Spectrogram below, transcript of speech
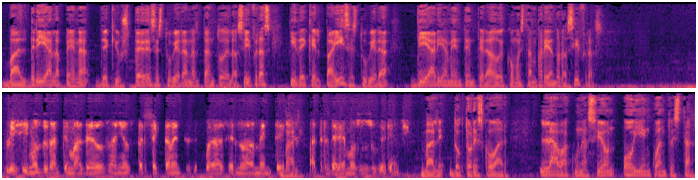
valdría la pena de que ustedes estuvieran al tanto de las cifras y de que el país estuviera diariamente enterado de cómo están variando las cifras. Lo hicimos durante más de dos años, perfectamente se puede hacer nuevamente. Atenderemos su sugerencia. Vale, doctor Escobar, ¿la vacunación hoy en cuánto está?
